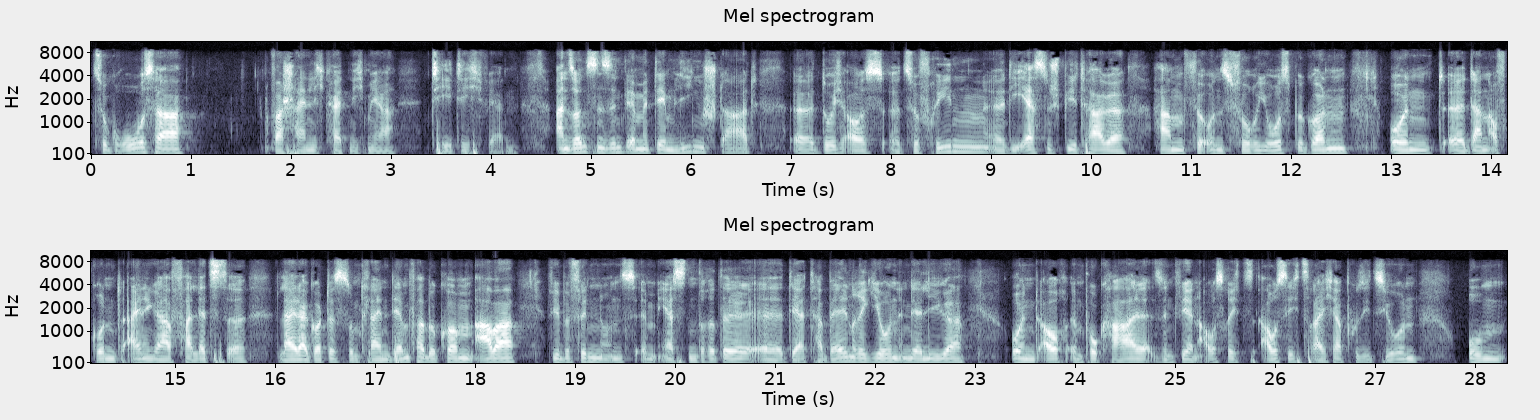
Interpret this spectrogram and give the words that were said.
zu großer Wahrscheinlichkeit nicht mehr tätig werden. Ansonsten sind wir mit dem Ligenstart äh, durchaus äh, zufrieden. Äh, die ersten Spieltage haben für uns furios begonnen und äh, dann aufgrund einiger Verletzte leider Gottes so einen kleinen Dämpfer bekommen. Aber wir befinden uns im ersten Drittel äh, der Tabellenregion in der Liga und auch im Pokal sind wir in aussichtsreicher Position, um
